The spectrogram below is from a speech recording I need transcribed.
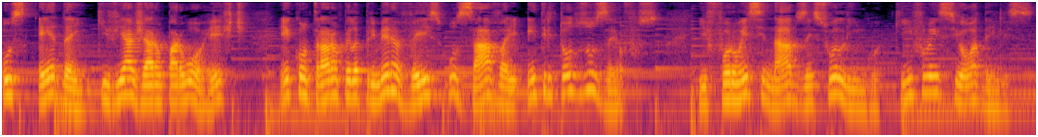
Os Edain, que viajaram para o oeste, encontraram pela primeira vez os Avari entre todos os Elfos, e foram ensinados em sua língua, que influenciou a deles.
